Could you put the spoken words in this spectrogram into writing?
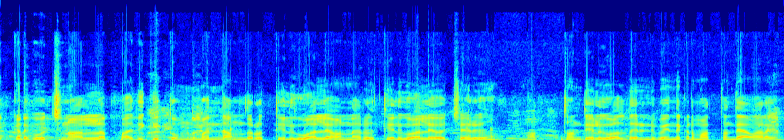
ఇక్కడికి వచ్చిన వాళ్ళ పదికి తొమ్మిది మంది అందరూ తెలుగు వాళ్ళే ఉన్నారు. తెలుగు వాళ్ళే వచ్చారు. మొత్తం తెలుగు వాళ్ళతో నిండిపోయింది ఇక్కడ మొత్తం దేవాలయం.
